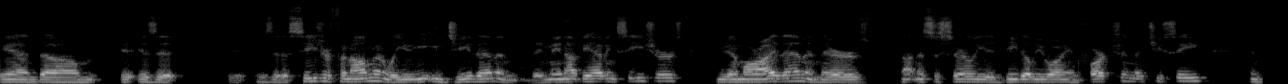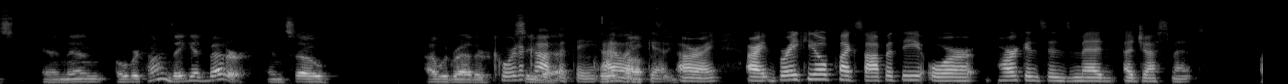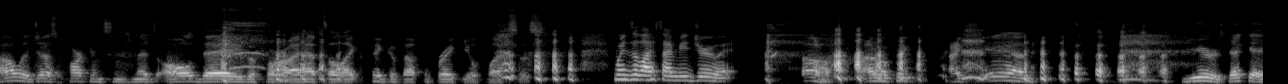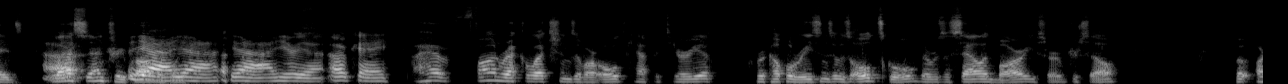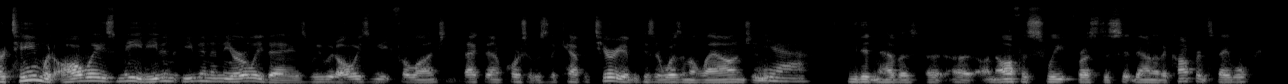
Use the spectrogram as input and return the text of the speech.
And um, is it is it a seizure phenomenon? Well you eeg them and they may not be having seizures. You mri them and there's not necessarily a dwi infarction that you see. And and then over time they get better and so I would rather see that. Corticopathy. I like it. All right. All right. Brachial plexopathy or Parkinson's med adjustment. I'll adjust Parkinson's meds all day before I have to like think about the brachial plexus. When's the last time you drew it? Oh, I don't think I can. Years, decades, uh, last century probably. Yeah, yeah, yeah. I hear you. Okay. I have fond recollections of our old cafeteria for a couple reasons. It was old school. There was a salad bar. You served yourself. But our team would always meet, even even in the early days. We would always meet for lunch. Back then, of course, it was the cafeteria because there wasn't a lounge, and Yeah. we didn't have a, a, a an office suite for us to sit down at a conference table.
